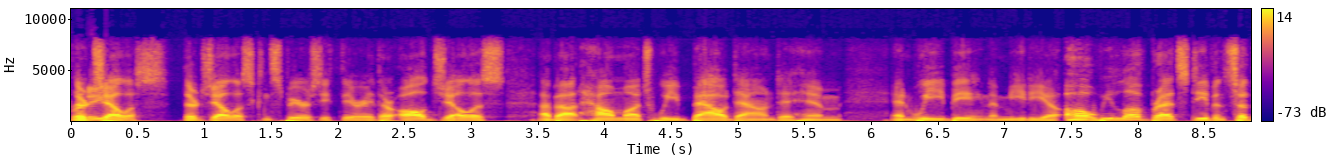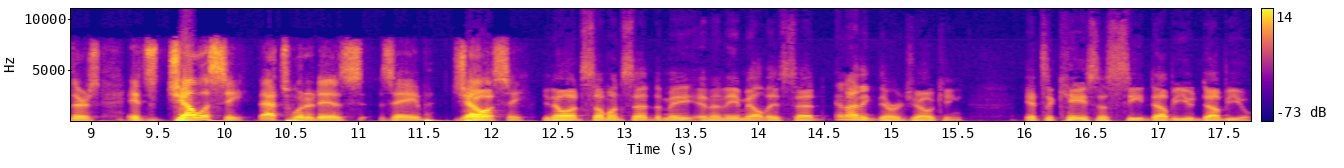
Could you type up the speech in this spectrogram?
They're jealous. They're jealous. Conspiracy theory. They're all jealous about how much we bow down to him, and we being the media. Oh, we love Brad Stevens. So there's it's jealousy. That's what it is, Czabe. You know what- Jealousy. You know what someone said to me in an email? They said, and I think they were joking, it's a case of CWW.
